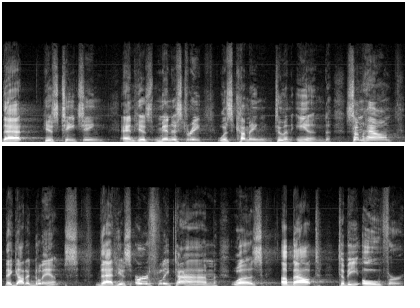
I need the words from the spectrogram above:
that his teaching and his ministry was coming to an end. Somehow they got a glimpse that his earthly time was about to be over.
